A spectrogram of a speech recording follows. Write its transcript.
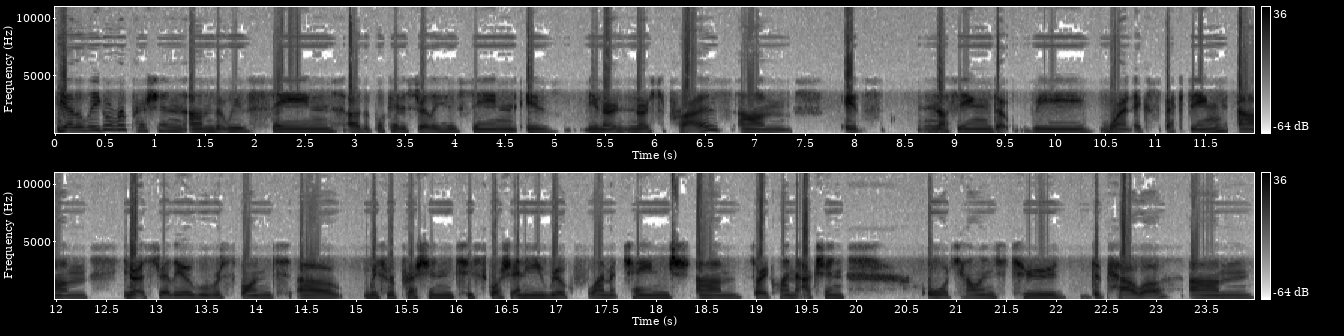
Yeah, the legal repression um, that we've seen, uh, that Blockade Australia has seen, is you know no surprise. Um, it's nothing that we weren't expecting. Um, you know, Australia will respond uh, with repression to squash any real climate change, um, sorry, climate action or challenge to the power. Um,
